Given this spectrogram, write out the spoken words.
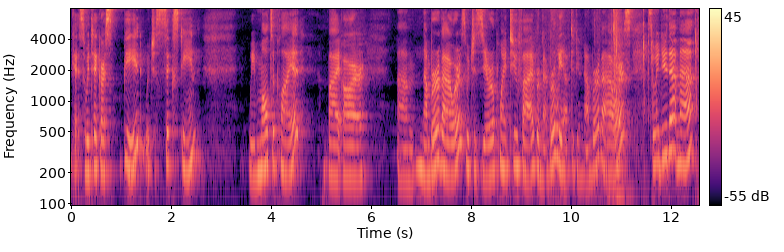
Okay, so we take our speed, which is 16, we multiply it by our um, number of hours, which is 0.25. Remember, we have to do number of hours. So we do that math.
